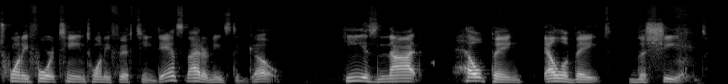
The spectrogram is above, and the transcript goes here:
2014, 2015. Dan Snyder needs to go. He is not helping elevate the shield.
